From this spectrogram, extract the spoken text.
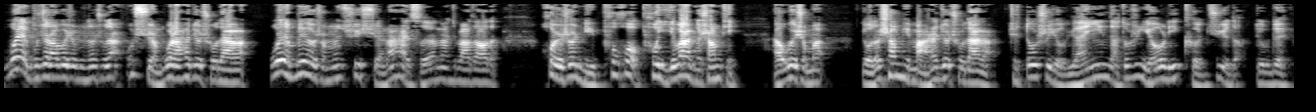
我也不知道为什么能出单，我选过来它就出单了，我也没有什么去选蓝海词乱七八糟的。或者说你铺货铺一万个商品啊，为什么有的商品马上就出单了？这都是有原因的，都是有理可据的，对不对？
